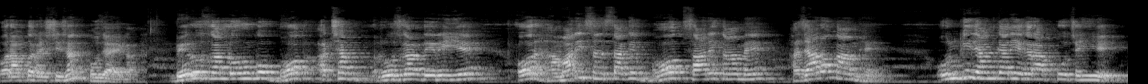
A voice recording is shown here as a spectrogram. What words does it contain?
और आपका रजिस्ट्रेशन हो जाएगा। बेरोजगार लोगों को बहुत अच्छा रोज़गार दे रही है और हमारी संस्था के बहुत सारे काम हैं, हज़ारों काम हैं। उनकी जानकारी अगर आपको चाहिए,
